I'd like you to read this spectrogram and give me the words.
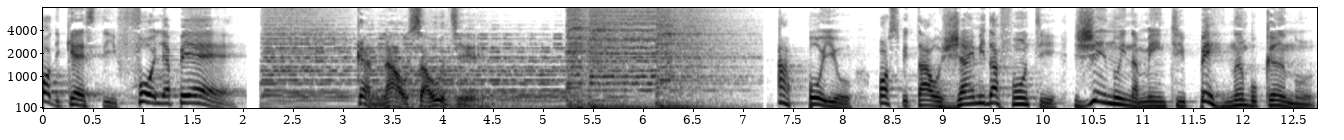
Podcast Folha PE. Canal Saúde. Apoio Hospital Jaime da Fonte, genuinamente pernambucano.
